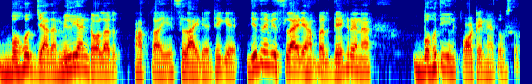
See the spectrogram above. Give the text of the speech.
बहुत ज़्यादा मिलियन डॉलर आपका ये स्लाइड है, ठीक है? जितने भी स्लाइड यहाँ पर देख रहे हैं ना, बहुत ही इंपॉर्टेंट है दोस्तों।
